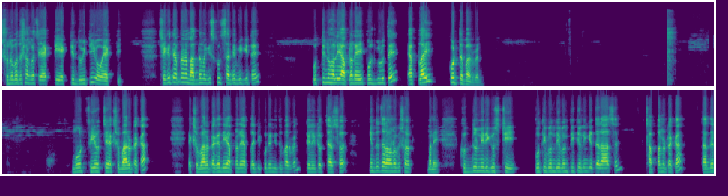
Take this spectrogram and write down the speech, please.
শূন্যপদের সংখ্যা হচ্ছে একটি একটি, দুইটি ও একটি। সেক্ষেত্রে আপনারা মাধ্যমিক স্কুল সার্টিফিকেটে উত্তীর্ণ হলে আপনারা এই পোস্টগুলোতে অ্যাপ্লাই করতে পারবেন। মোট ফি হচ্ছে একশো বারো টাকা। একশো বারো টাকা দিয়ে আপনারা অ্যাপ্লাইটি করে নিতে পারবেন টেলিটক চারশো। কিন্তু যারা অনগ্রসর মানে ক্ষুদ্র নিরীগোষ্ঠী, প্রতিবন্ধী এবং তৃতীয় লিঙ্গের যারা আছেন, ছাপ্পান্ন টাকা, তাদের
